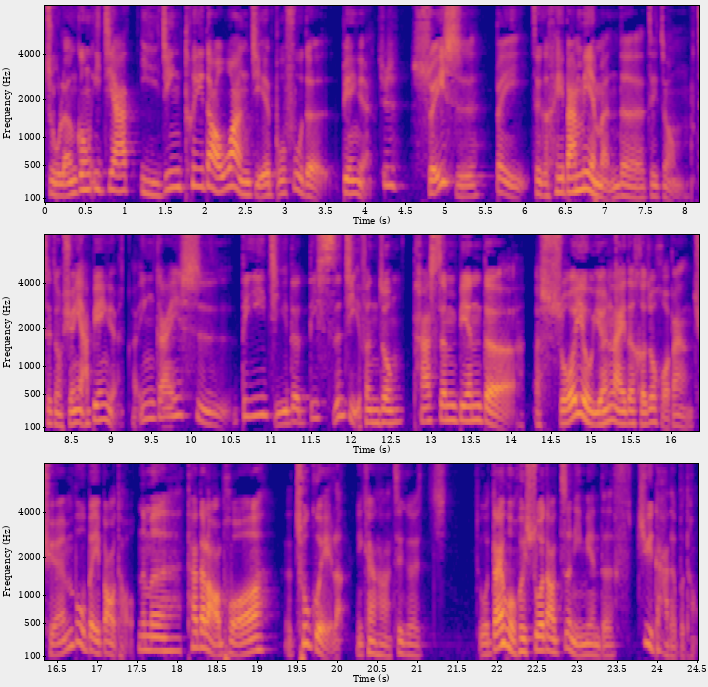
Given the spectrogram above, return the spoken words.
主人公一家已经推到万劫不复的边缘，就是随时被这个黑帮灭门的这种这种悬崖边缘啊。应该是第一集的第十几分钟，他身边的所有原来的合作伙伴全部被爆头，那么他的老婆出轨了。你看哈，这个我待会儿会说到这里面的巨大的不同。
